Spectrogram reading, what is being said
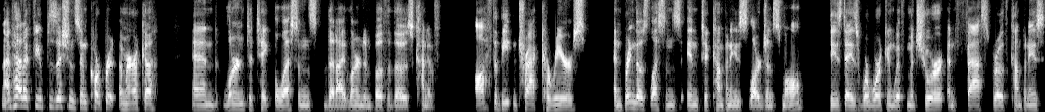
And I've had a few positions in corporate America and learned to take the lessons that I learned in both of those kind of off the beaten track careers and bring those lessons into companies large and small these days, we're working with mature and fast growth companies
